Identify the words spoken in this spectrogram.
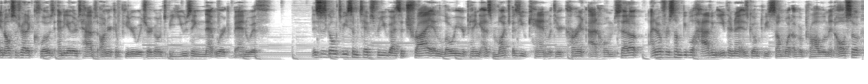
and also try to close any other tabs on your computer which are going to be using network bandwidth this is going to be some tips for you guys to try and lower your ping as much as you can with your current at-home setup. I know for some people having ethernet is going to be somewhat of a problem and also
